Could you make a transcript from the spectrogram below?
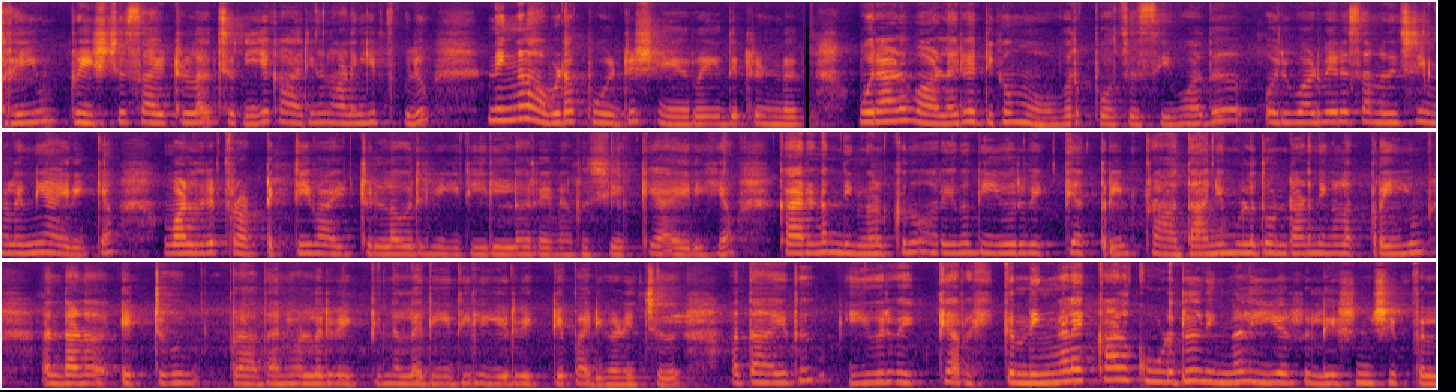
അത്രയും പ്രീഷ്യസ് ആയിട്ടുള്ള ചെറിയ കാര്യങ്ങളാണെങ്കിൽ പോലും നിങ്ങൾ അവിടെ പോയിട്ട് ഷെയർ ചെയ്തിട്ടുണ്ട്. ഒരാൾ വളരെയധികം ഓവർ പോസസീവ് അത് ഒരുപാട് പേരെ സംബന്ധിച്ച് നിങ്ങൾ തന്നെ ആയിരിക്കാം. വളരെ പ്രൊട്ടക്റ്റീവ് ആയിട്ടുള്ള ഒരു രീതിയിലുള്ള ഒരു എനർജിയൊക്കെ ആയിരിക്കാം. കാരണം നിങ്ങൾക്കെന്ന് പറയുന്നത് ഈ ഒരു വ്യക്തി അത്രയും പ്രാധാന്യമുള്ളത് കൊണ്ടാണ് നിങ്ങൾ അത്രയും എന്താണ് ഏറ്റവും പ്രാധാന്യമുള്ള ഒരു വ്യക്തി എന്നുള്ള രീതിയിൽ ഈ ഒരു വ്യക്തിയെ പരിഗണിച്ചത്. അതായത് ഈ ഒരു വ്യക്തി അർഹിക്കുന്ന നിങ്ങളെക്കാൾ കൂടുതൽ നിങ്ങൾ ഈ ഒരു റിലേഷൻഷിപ്പിൽ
